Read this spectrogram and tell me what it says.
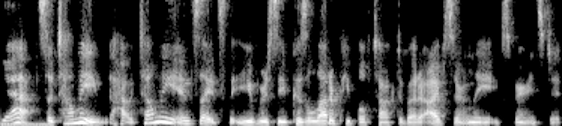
Yeah. So tell me how tell me insights that you've received because a lot of people have talked about it. I've certainly experienced it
